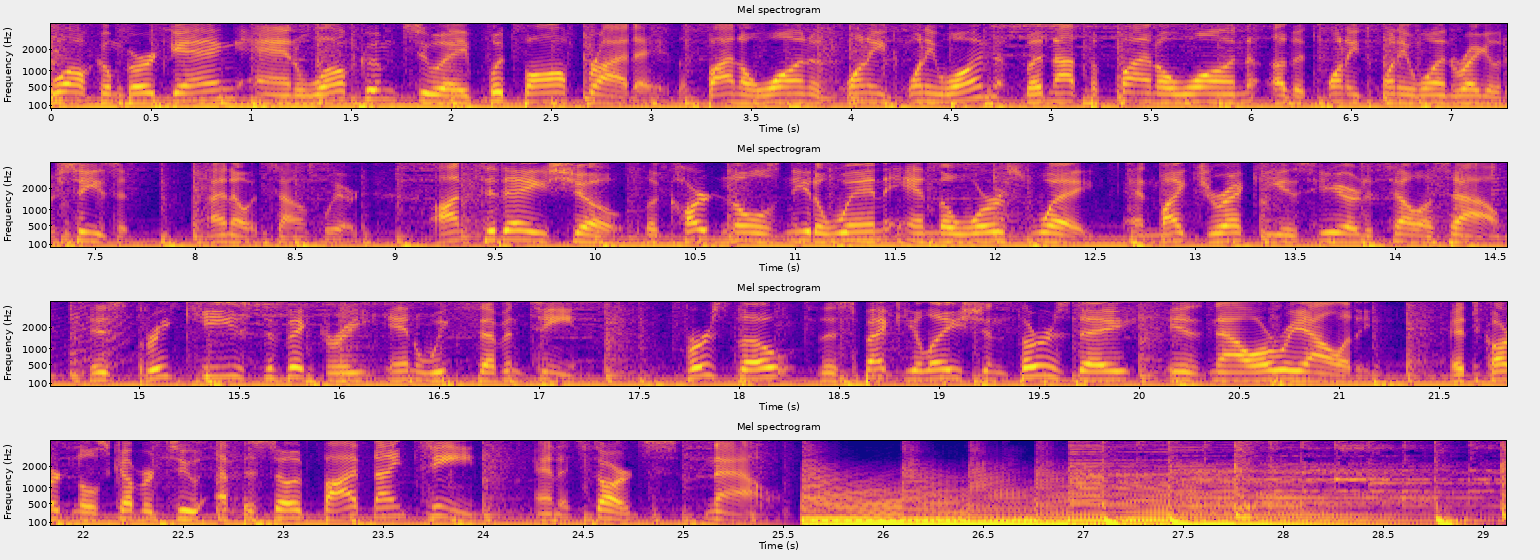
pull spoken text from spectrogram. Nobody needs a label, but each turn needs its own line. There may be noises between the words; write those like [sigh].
Welcome, Bird Gang, and welcome to a Football Friday, the final one of 2021, but not the final one of the 2021 regular season. I know it sounds weird. On today's show, the Cardinals need a win in the worst way, and Mike Jurecki is here to tell us how. His three keys to victory in Week 17. First, though, the speculation Thursday is now a reality. It's Cardinals Cover 2, Episode 519, and it starts now.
